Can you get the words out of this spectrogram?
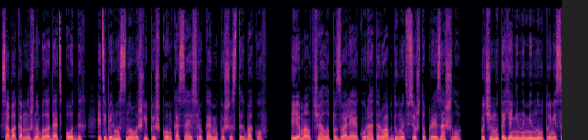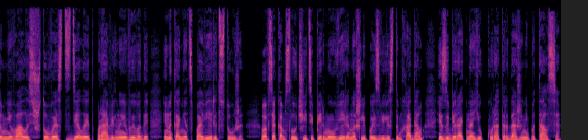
Собакам нужно было дать отдых, и теперь мы снова шли пешком, касаясь руками пушистых боков. Я молчала, позволяя куратору обдумать все, что произошло. Почему-то я ни на минуту не сомневалась, что Вест сделает правильные выводы и, наконец, поверит стуже. Во всяком случае, теперь мы уверенно шли по извилистым ходам, и забирать на юг куратор даже не пытался.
